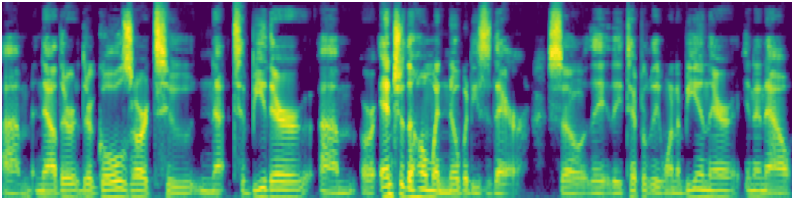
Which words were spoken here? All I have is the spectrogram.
Um, now their their goals are to not to be there um, or enter the home when nobody's there. So they, they typically want to be in there, in and out.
